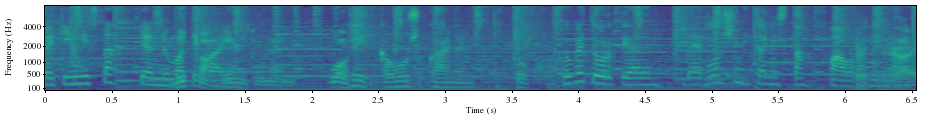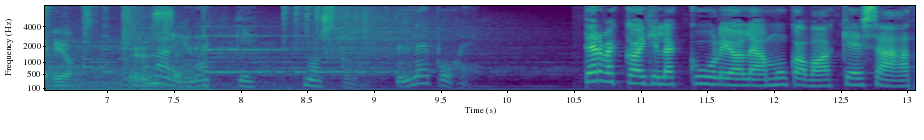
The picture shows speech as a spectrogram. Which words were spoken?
Pekingistä Jenny Mika Matikainen. Entunen, Riikka. Uusukainen, Tukholma. Suvi Turtiainen, Berliini. Washingtonista Paula Bryssel. Marja Näkki, Moskova. Yle Puhe. Terve kaikille kuulijoille ja mukavaa kesää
